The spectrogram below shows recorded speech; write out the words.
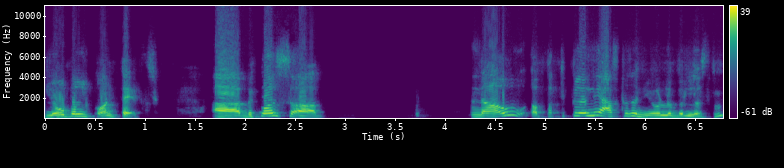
global context. Uh, because uh, now uh, particularly after the neoliberalism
